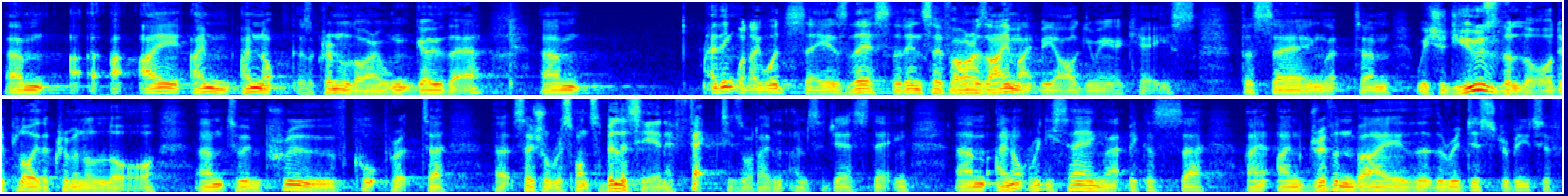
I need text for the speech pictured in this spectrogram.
Um, I, am not, as a criminal lawyer, I wouldn't go there. Um, I think what I would say is this that insofar as I might be arguing a case for saying that um, we should use the law, deploy the criminal law, um, to improve corporate uh, uh, social responsibility, in effect, is what I'm, I'm suggesting. Um, I'm not really saying that because uh, I, am driven by the, the, redistributive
